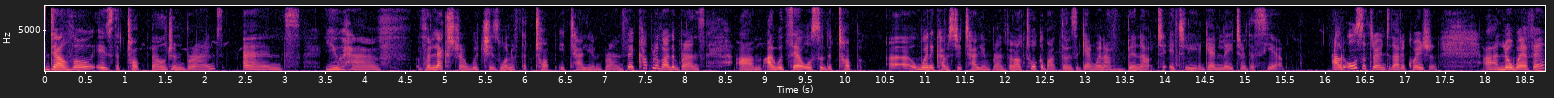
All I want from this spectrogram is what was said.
Delvaux is the top Belgian brand, and you have Valextra, which is one of the top Italian brands. There are a couple of other brands um, I would say also the top uh, when it comes to Italian brands, but I'll talk about those again when I've been out to Italy again later this year. I would also throw into that equation uh, Loewe,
